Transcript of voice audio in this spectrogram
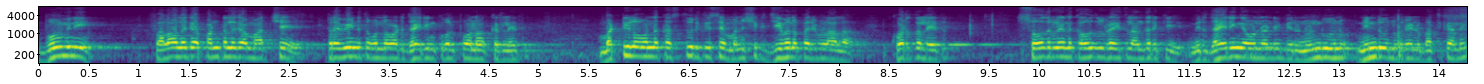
భూమిని ఫలాలుగా పంటలుగా మార్చే ప్రవీణత ఉన్నవాడు ధైర్యం కోల్పోనక్కర్లేదు. మట్టిలో ఉన్న కస్తూరి తీసే మనిషికి జీవన పరిమళాల కొరత లేదు. సోదరులైన కౌదుల రైతులందరికీ మీరు ధైర్యంగా ఉండండి మీరు నిండు నిండు నూరేళ్ళు బతకాలి.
